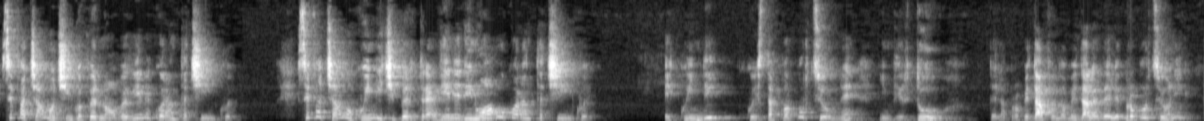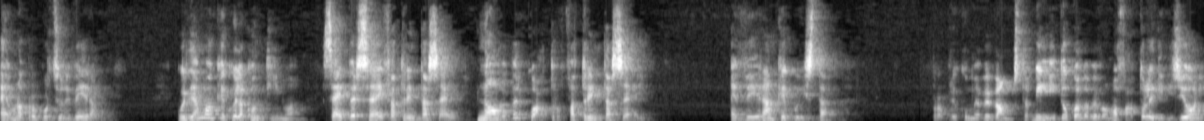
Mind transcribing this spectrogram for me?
Se facciamo 5 per 9 viene 45. Se facciamo 15 per 3 viene di nuovo 45. E quindi questa proporzione, in virtù della proprietà fondamentale delle proporzioni, è una proporzione vera. Guardiamo anche quella continua. 6 per 6 fa 36, 9 per 4 fa 36. È vera anche questa? Proprio come avevamo stabilito quando avevamo fatto le divisioni.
